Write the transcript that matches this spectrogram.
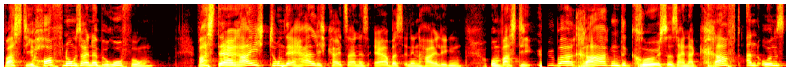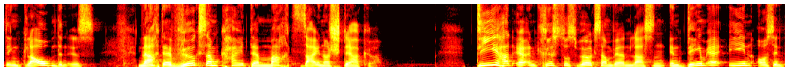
was die Hoffnung seiner Berufung, was der Reichtum der Herrlichkeit seines Erbes in den Heiligen und was die überragende Größe seiner Kraft an uns, den Glaubenden, ist, nach der Wirksamkeit der Macht seiner Stärke die hat er in Christus wirksam werden lassen, indem er ihn aus den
